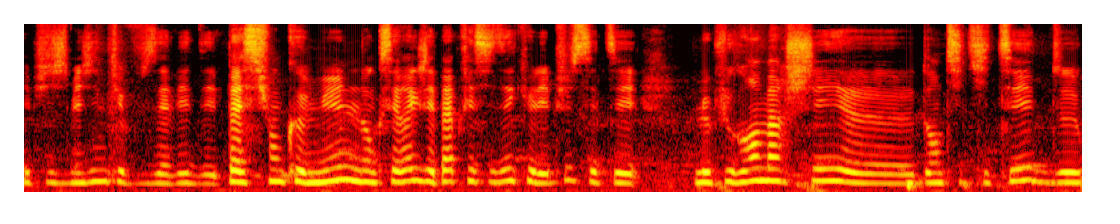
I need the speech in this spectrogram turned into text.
Et puis j'imagine que vous avez des passions communes. Donc c'est vrai que j'ai pas précisé que les puces c'était le plus grand marché euh, d'antiquité de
